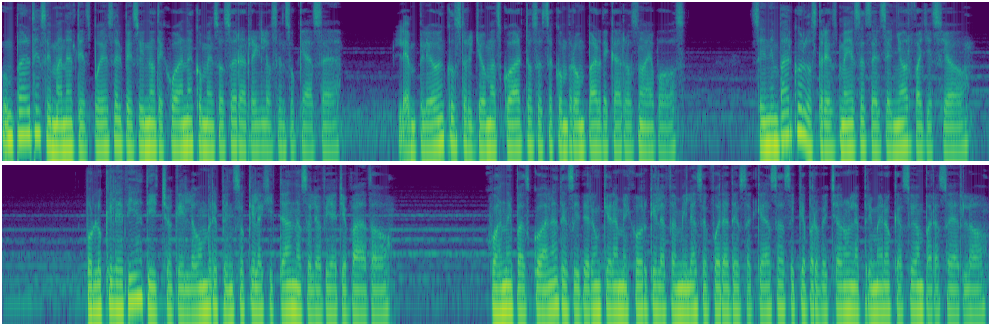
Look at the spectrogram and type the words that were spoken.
Un par de semanas después, el vecino de Juana comenzó a hacer arreglos en su casa. Le empleó y construyó más cuartos y se compró un par de carros nuevos. Sin embargo, los tres meses el señor falleció por lo que le había dicho que el hombre pensó que la gitana se lo había llevado. Juana y Pascuala decidieron que era mejor que la familia se fuera de esa casa, así que aprovecharon la primera ocasión para hacerlo.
